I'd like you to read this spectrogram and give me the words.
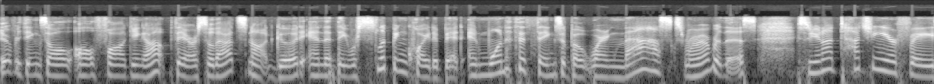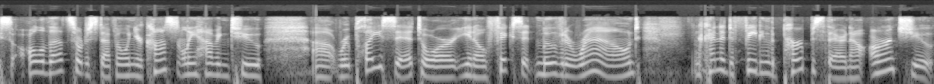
everything's all all fogging up there so that's not good and that they were slipping quite a bit. And one of the things about wearing masks remember this so you're not touching your face all of that sort of stuff and when you're constantly having to uh, replace it or you know fix it move it around you're kind of defeating the purpose there. Now aren't you?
